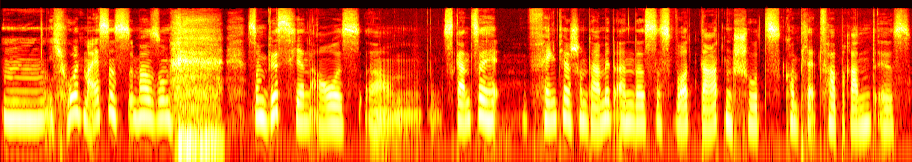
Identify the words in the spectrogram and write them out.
Mm, ich hole meistens immer so, so ein bisschen aus. Ähm, das Ganze fängt ja schon damit an, dass das Wort Datenschutz komplett verbrannt ist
